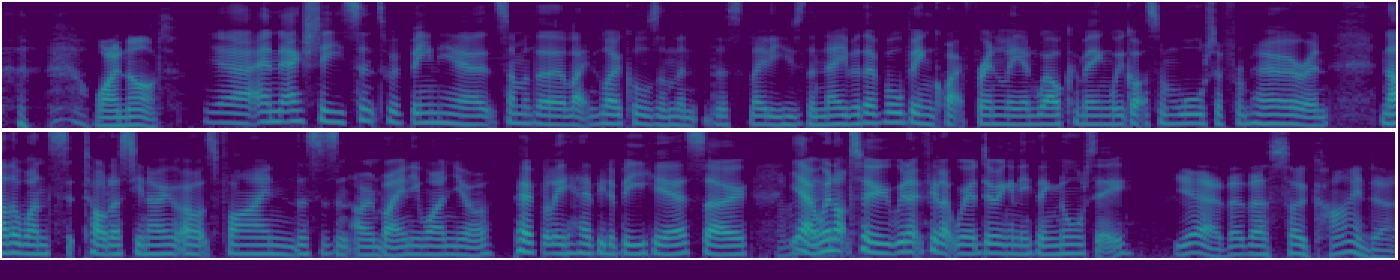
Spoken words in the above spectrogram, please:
why not? Yeah, and actually, since we've been here, some of the like locals and the, this lady who's the neighbour, they've all been quite friendly and welcoming. We got some water from her, and another one told us, you know, oh, it's fine. This isn't owned by anyone. You're perfectly happy to be here. So yeah, we're not too. We don't feel like we're doing anything naughty. Yeah, they're so kind. Uh,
